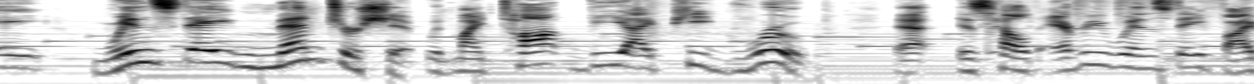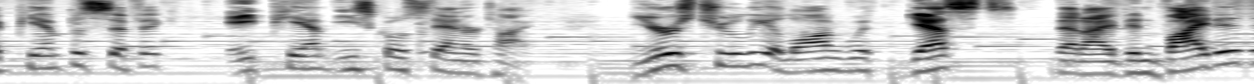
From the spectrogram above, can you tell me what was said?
a Wednesday mentorship with my top VIP group that is held every Wednesday, 5 p.m. Pacific, 8 p.m. East Coast Standard Time. Yours truly, along with guests that I've invited,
